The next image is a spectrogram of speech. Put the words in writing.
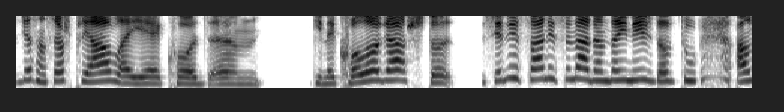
gdje sam se još prijavila je kod um, ginekologa, što s jedne strane se nadam da i neš da tu, ali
